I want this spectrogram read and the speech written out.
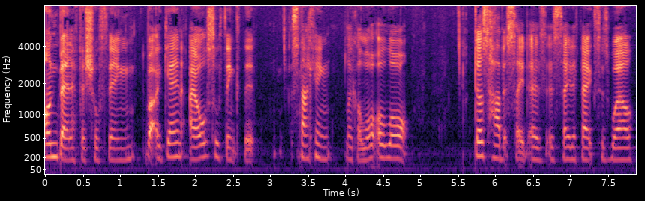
unbeneficial thing. But again, I also think that snacking, like a lot, a lot, does have its side as, as side effects as well.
